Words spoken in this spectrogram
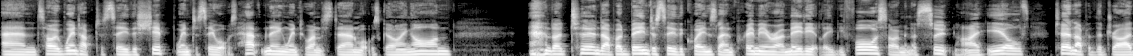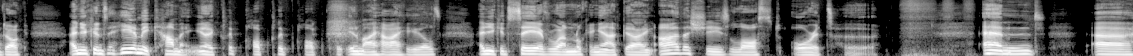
And so I went up to see the ship, went to see what was happening, went to understand what was going on. And I turned up. I'd been to see the Queensland Premier immediately before, so I'm in a suit and high heels, turn up at the dry dock, and you can hear me coming, you know, clip, clop, clip, clop in my high heels. And you could see everyone looking out, going, either she's lost or it's her and uh,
